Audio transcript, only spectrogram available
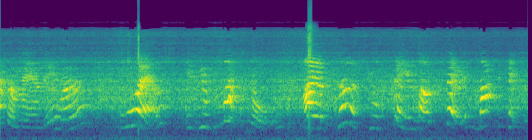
matter, Mandy, huh? Well, if you must know, I observed you paying her very marked attention.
